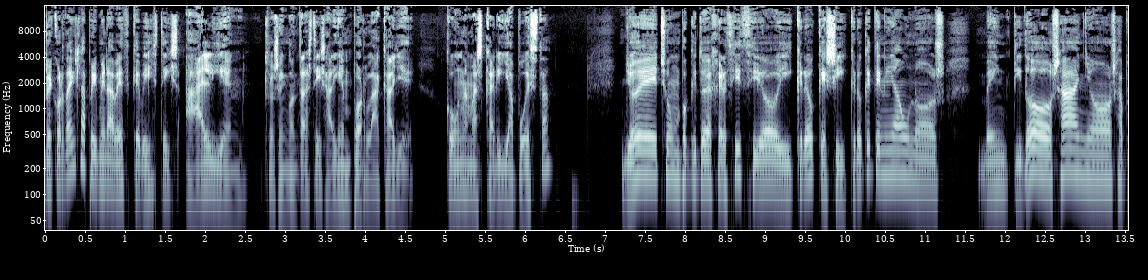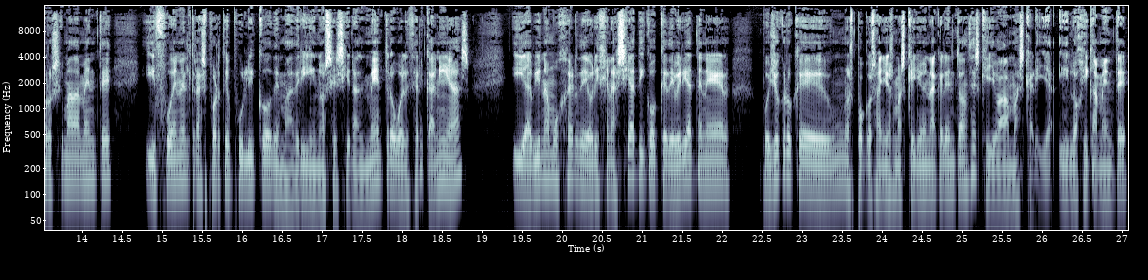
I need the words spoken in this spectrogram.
¿Recordáis la primera vez que visteis a alguien, que os encontrasteis a alguien por la calle con una mascarilla puesta? Yo he hecho un poquito de ejercicio y creo que sí, creo que tenía unos 22 años aproximadamente y fue en el transporte público de Madrid, no sé si era el metro o el cercanías, y había una mujer de origen asiático que debería tener, pues yo creo que unos pocos años más que yo en aquel entonces, que llevaba mascarilla. Y lógicamente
